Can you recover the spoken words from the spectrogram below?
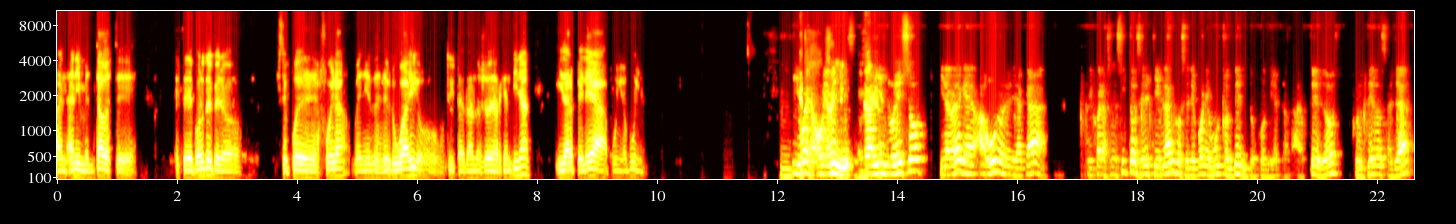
Han, han inventado este, este deporte, pero se puede desde afuera venir desde Uruguay o estoy tratando yo desde Argentina y dar pelea puño a puño. Y bueno, obviamente Sí. se está viendo eso, y la verdad que a uno desde acá, el corazoncito celeste y blanco se le pone muy contento, porque a a ustedes dos, con ustedes dos allá,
